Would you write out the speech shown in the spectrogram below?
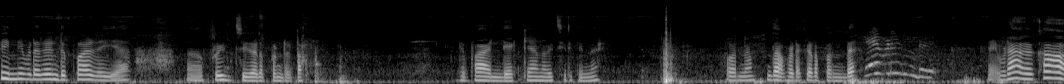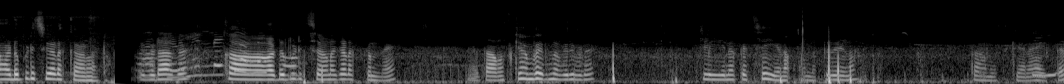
പിന്നെ ഇവിടെ രണ്ട് പഴയ ഫ്രിഡ്ജ് കിടപ്പുണ്ട് കേട്ടോ പല്ലിയൊക്കെയാണ് വെച്ചിരിക്കുന്നത് ഒരെണ്ണം ഇതവിടെ കിടപ്പുണ്ട്. ഇവിടെ ആകെ കാട് പിടിച്ച് കിടക്കുകയാണ് കേട്ടോ. ഇവിടെ ആകെ കാട് പിടിച്ചാണ് കിടക്കുന്നത് താമസിക്കാൻ വരുന്നവരിവിടെ ക്ലീനൊക്കെ ചെയ്യണം. എന്നിട്ട് വേണം താമസിക്കാനായിട്ട്.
